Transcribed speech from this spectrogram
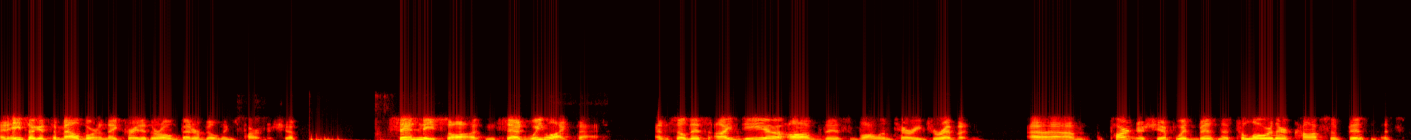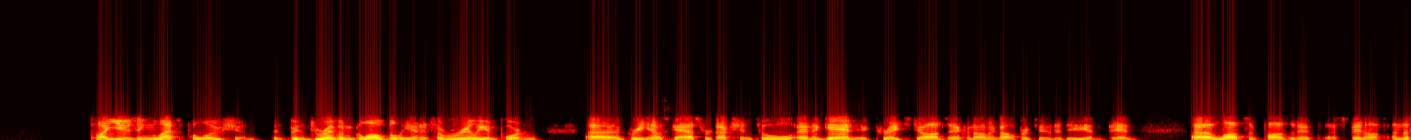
And he took it to Melbourne and they created their own Better Buildings Partnership. Sydney saw it and said, We like that. And so, this idea of this voluntary driven um, partnership with business to lower their costs of business by using less pollution has been driven globally. And it's a really important uh, greenhouse gas reduction tool. And again, it creates jobs, economic opportunity, and, and uh, lots of positive uh, spin-off. And the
